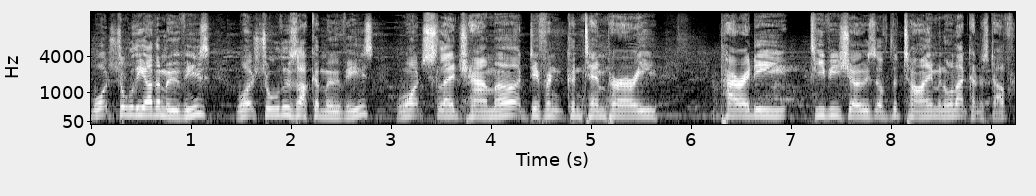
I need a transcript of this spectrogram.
watched all the other movies, watched all the Zucker movies, watched Sledgehammer, different contemporary parody TV shows of the time, and all that kind of stuff.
